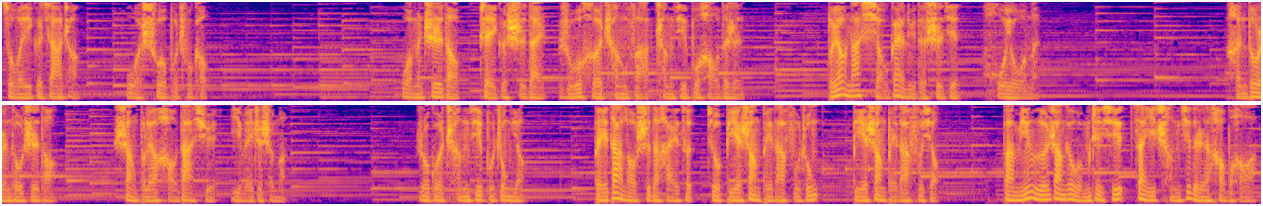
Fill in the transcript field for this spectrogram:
作为一个家长，我说不出口。我们知道这个时代如何惩罚成绩不好的人，不要拿小概率的事件忽悠我们。很多人都知道。上不了好大学意味着什么？如果成绩不重要，北大老师的孩子就别上北大附中，别上北大附小，把名额让给我们这些在意成绩的人，好不好啊？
